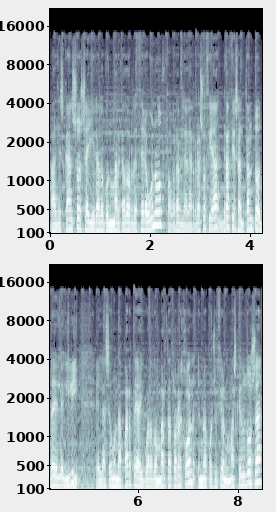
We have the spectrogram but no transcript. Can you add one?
Al descanso se ha llegado con un marcador de 0-1 favorable a la Real Sociedad gracias al tanto de Leguilí. En la segunda parte ha igualado Marta Torrejón en una posición más que dudosa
